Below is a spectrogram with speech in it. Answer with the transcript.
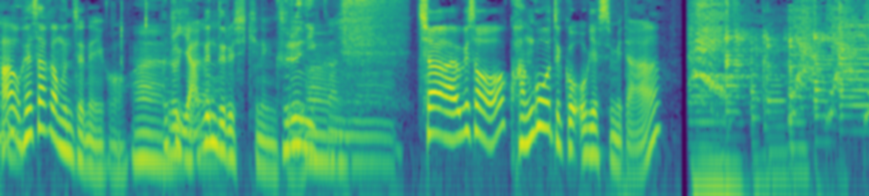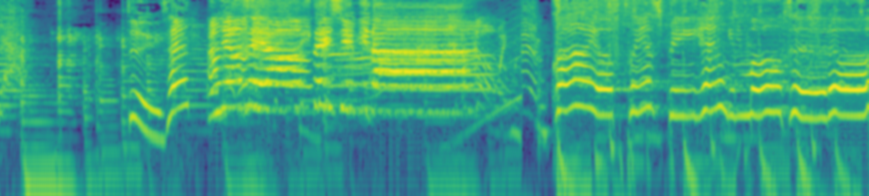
아, 회사가 문제네, 이거. 네. 이렇게 그러게요. 야근들을 시키는지. 그러니까요. 자, 여기서 광고 듣고 오겠습니다. 둘, 셋. 안녕하세요. 스테이시입니다. quiet, please 비행기 모드로.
